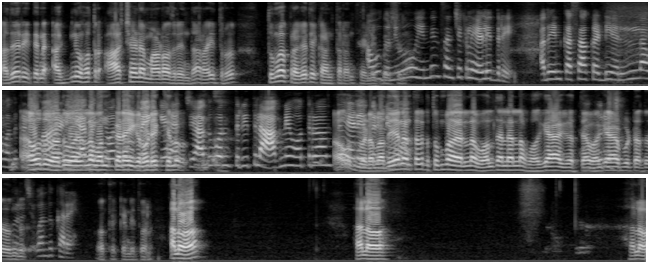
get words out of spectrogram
ಅದೇ ರೀತಿಯೇ ಅಗ್ನಿಹೋತ್ರ ಆಚರಣೆ ಮಾಡೋದ್ರಿಂದ ರೈತರು ತುಂಬ ಪ್ರಗತಿ ಕಾಣ್ತಾರ ಅಂತ ಹೇಳಿ ಹೌದು ನೀವು ಹಿಂದಿನ ಸಂಚಿಕೆ ಹೇಳಿದ್ರಿ ಅದೇನ್ ಕಸ ಕಡ್ಡಿ ಎಲ್ಲ ಒಂದ್ ಕಡೆ ಹೌದು, ಅದು ಮಾಡಿ, ಎಲ್ಲ ಒಂದ್ ಅದಕ್ಕೆ ಕಡೆ ಈಗ ನೋಡಿ ಬೆಂಕಿ ಕೆಲವು- ಹಚ್ಚಿ, ಅದು ಒಂದ್ ರೀತಿಲಿ ಆಗ್ನೇ ಹೋತ್ರ ಅಂತ ಹೌದು ಹೇಳಿದ್ರಿ ಮೇಡಮ್ ನೀವು. ಅದೇನಂತಂದ್ರೆ ತುಂಬಾ ಎಲ್ಲ ಹೊಲದಲ್ಲೆಲ್ಲ ಹೊಗೆ ಆಗುತ್ತೆ ಹೊಗೆ ಗುರುಜಿ, ಆಗ್ಬಿಟ್ಟು ಅದು ಒಂದು ಗುರುಜಿ, ಒಂದು ಕರೆ. ಓಕೆ ಖಂಡಿತವಲ್ಲ ಹಲೋ? ಹಲೋ? ಹಲೋ?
